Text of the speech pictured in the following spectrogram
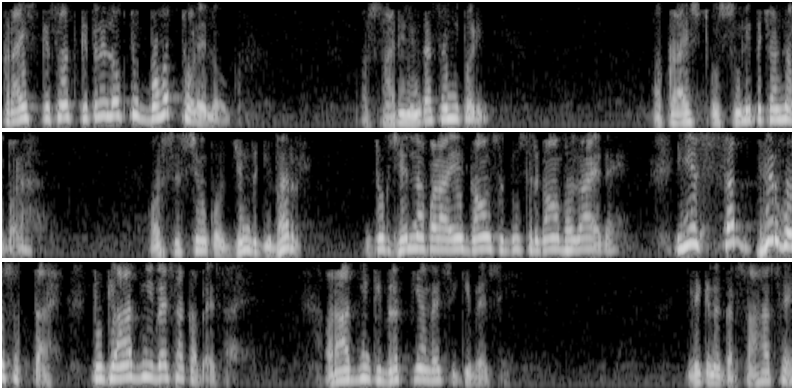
क्राइस्ट के साथ कितने लोग थे? बहुत थोड़े लोग। और सारी निंदा सहनी पड़ी। और क्राइस्ट को सूली पे चढ़ना पड़ा। और शिष्यों को ज़िंदगी भर दुख झेलना पड़ा। एक गाँव से दूसरे गाँव भगाए गए। ये सब फिर हो सकता है, क्योंकि आदमी वैसा का वैसा है। और आदमी की वृत्तियाँ वैसी की वैसी। लेकिन अगर साहस है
